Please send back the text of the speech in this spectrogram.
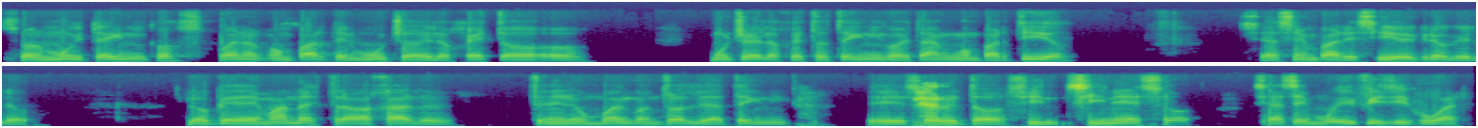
son muy técnicos, bueno, comparten muchos de los gestos, muchos de los gestos técnicos están compartidos, se hacen parecidos y creo que lo, lo que demanda es trabajar, tener un buen control de la técnica, eh, sobre todo, sin, sin eso se hace muy difícil jugar.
